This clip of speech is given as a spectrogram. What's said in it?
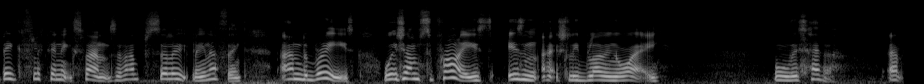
big flipping expanse of absolutely nothing and a breeze which I'm surprised isn't actually blowing away all this heather um,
